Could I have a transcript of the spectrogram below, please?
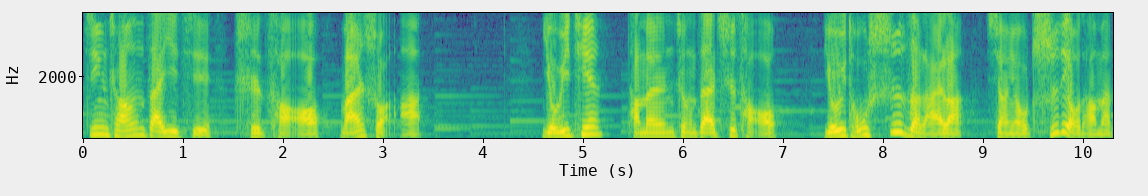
经常在一起吃草玩耍。有一天，他们正在吃草，有一头狮子来了，想要吃掉它们。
